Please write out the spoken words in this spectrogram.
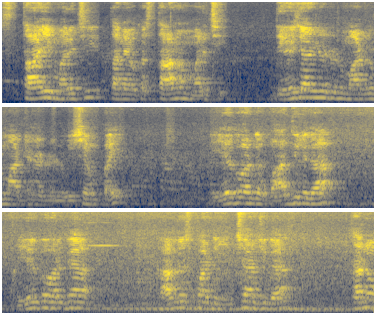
స్థాయి మరిచి తన యొక్క స్థానం మరిచి దిగజారినటువంటి మాటలు మాట్లాడినటువంటి విషయంపై నియోజకవర్గ బాధ్యులుగా నియోజకవర్గ కాంగ్రెస్ పార్టీ ఇన్ఛార్జిగా తను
